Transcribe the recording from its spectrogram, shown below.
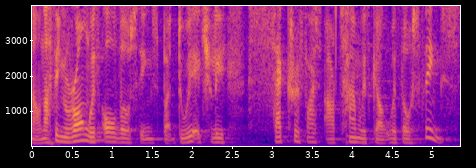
Now, nothing wrong with all those things, but do we actually sacrifice our time with God with those things?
